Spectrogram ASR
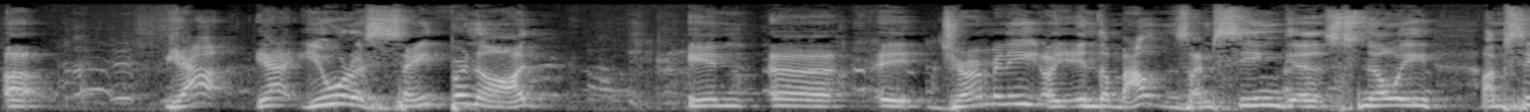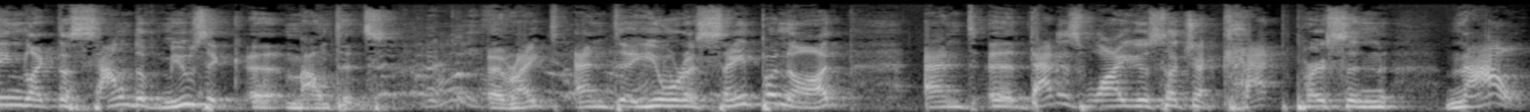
uh, yeah, yeah, you were a Saint Bernard in uh, Germany, uh, in the mountains. I'm seeing uh, snowy. I'm seeing like the Sound of Music uh, mountains, uh, right? And uh, you were a Saint Bernard, and uh, that is why you're such a cat person now.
